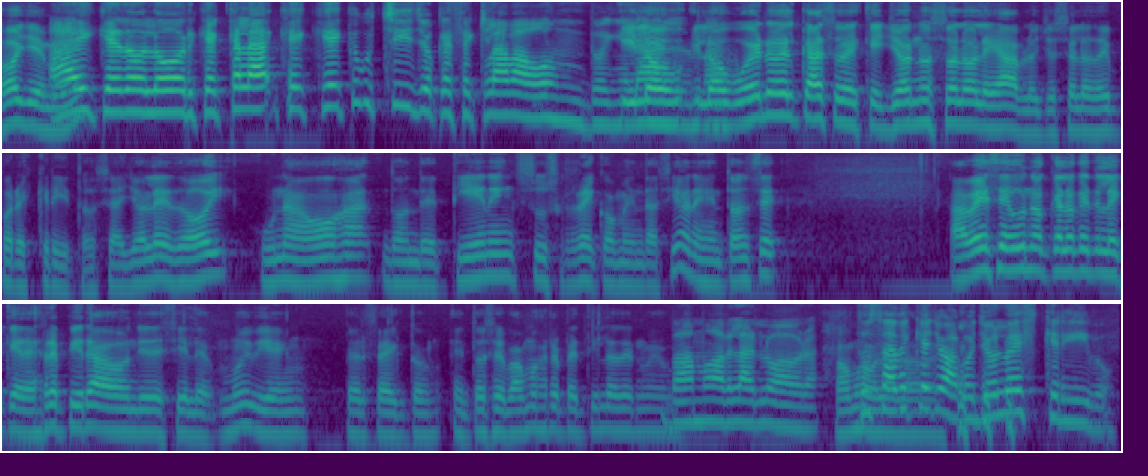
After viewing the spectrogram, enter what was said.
Óyeme. Ay, qué dolor, qué, qué, cuchillo que se clava hondo en y el lo, alma. Y lo bueno del caso es que yo no solo le hablo, yo se lo doy por escrito. O sea, yo le doy una hoja donde tienen sus recomendaciones. Entonces, a veces uno, ¿qué es lo que te le queda? Es respirar hondo y decirle, muy bien, Perfecto. Entonces vamos a repetirlo de nuevo. Vamos a hablarlo ahora. Tú sabes qué yo hago, yo lo escribo.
